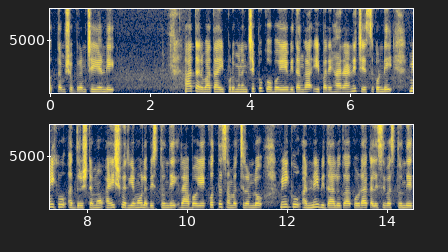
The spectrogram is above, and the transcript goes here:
మొత్తం శుభ్రం చేయండి. ఆ తర్వాత ఇప్పుడు మనం చెప్పుకోబోయే విధంగా ఈ పరిహారాన్ని చేసుకోండి. మీకు అదృష్టము ఐశ్వర్యము లభిస్తుంది. రాబోయే కొత్త సంవత్సరంలో మీకు అన్ని విధాలుగా కూడా కలిసి వస్తుంది.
